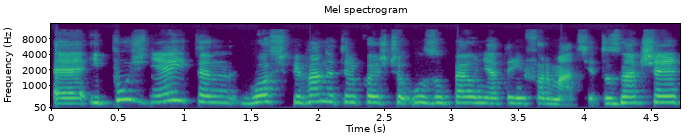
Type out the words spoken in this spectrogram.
e, i później ten głos śpiewany tylko jeszcze uzupełnia te informacje. To znaczy,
